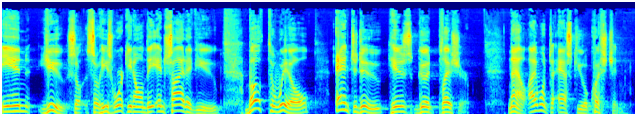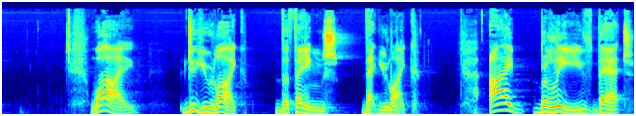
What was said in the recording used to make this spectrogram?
in you. So, so he's working on the inside of you, both to will and to do his good pleasure. Now, I want to ask you a question. Why do you like the things that you like? I believe that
